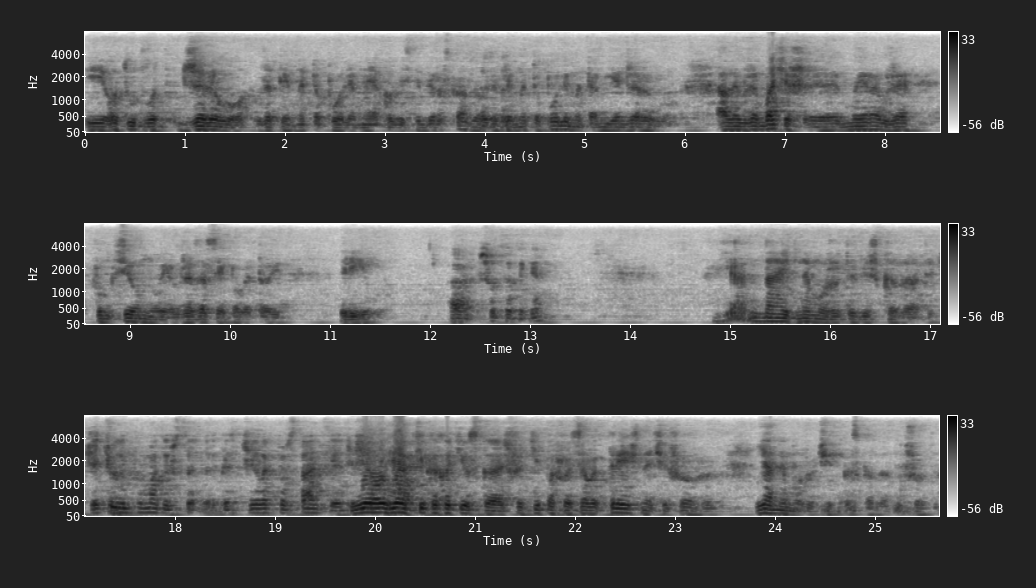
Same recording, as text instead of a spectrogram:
І отут от джерело за тими тополями, я колись тобі розказував, за тими тополями там є джерело. Але вже бачиш, е, мира вже функціонує, вже засипали той рів. А що це таке? Я навіть не можу тобі сказати. Я чи чув інформацію, що це якась чи електростанція, чи Я, я тільки хотів сказати, що типа щось електричне чи що. Я не можу чітко сказати, що це.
